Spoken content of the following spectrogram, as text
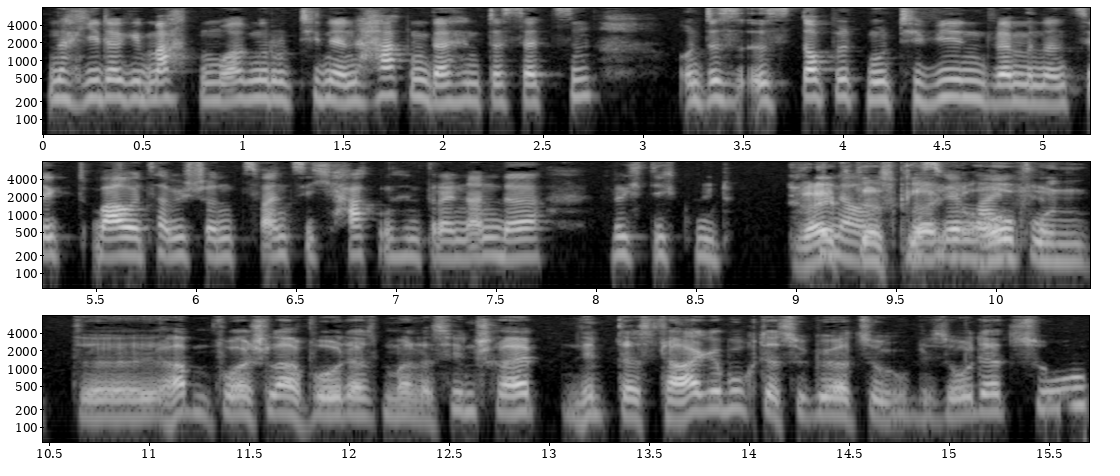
nach jeder gemachten Morgenroutine einen Haken dahinter setzen. Und das ist doppelt motivierend, wenn man dann sieht, wow, jetzt habe ich schon 20 Haken hintereinander, richtig gut. Greift genau, das gleich das auf und äh, habe einen Vorschlag, wo das man das hinschreibt. Nimmt das Tagebuch, das gehört sowieso dazu.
